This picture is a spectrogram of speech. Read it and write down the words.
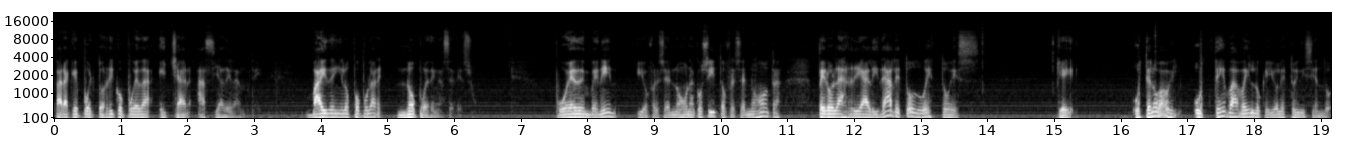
para que Puerto Rico pueda echar hacia adelante. Biden y los populares no pueden hacer eso. Pueden venir y ofrecernos una cosita, ofrecernos otra, pero la realidad de todo esto es que usted lo va a ver, usted va a ver lo que yo le estoy diciendo.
